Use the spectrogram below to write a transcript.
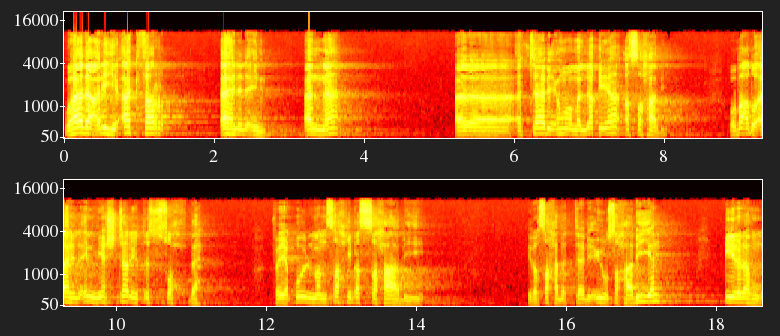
وهذا عليه أكثر أهل العلم أن آه، التابع هو من لقي الصحابي. وبعض أهل العلم يشترط الصحبة فيقول من صحب الصحابي. إذا صحب التابعي صحابيا قيل له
